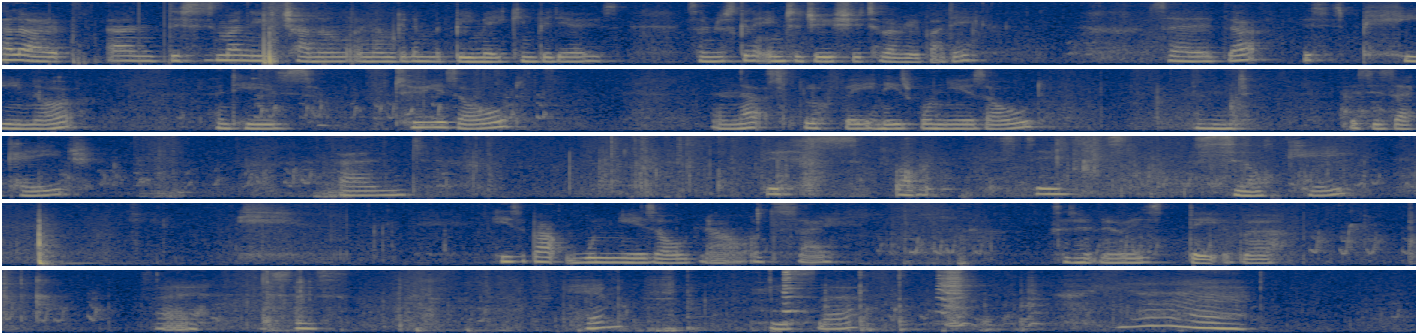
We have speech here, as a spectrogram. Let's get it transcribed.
Hello, and this is my new channel, and I'm going to be making videos. So I'm just going to introduce you to everybody. So that this is Peanut, and he's two years old. And that's Fluffy, and he's one years old. And this is their cage. And this, oh, this is Silky. He's about one years old now, I'd say. I don't know his date of birth. So this is him. He's there. Yeah.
